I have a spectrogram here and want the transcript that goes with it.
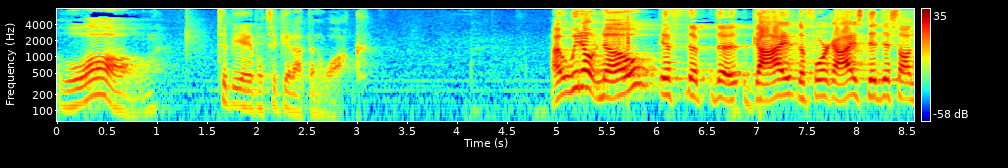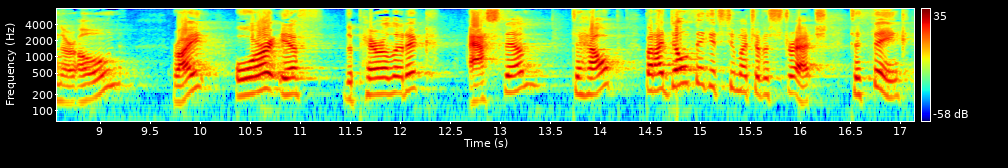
long to be able to get up and walk? Uh, we don't know if the, the guys, the four guys did this on their own, right? Or if the paralytic asked them to help. But I don't think it's too much of a stretch to think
